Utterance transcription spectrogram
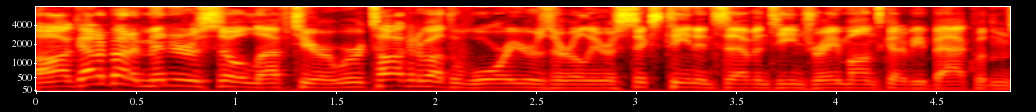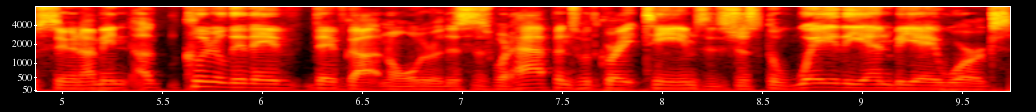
Uh, got about a minute or so left here. We were talking about the Warriors earlier, 16 and 17. Draymond's going to be back with them soon. I mean, uh, clearly they've they've gotten older. This is what happens with great teams. It's just the way the NBA works.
